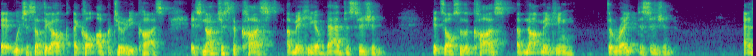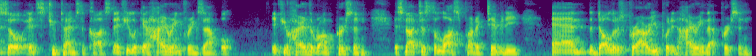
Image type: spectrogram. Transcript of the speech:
eh, which is something I'll, I call opportunity cost. It's not just the cost of making a bad decision, it's also the cost of not making the right decision. And so it's two times the cost. And if you look at hiring, for example, if you hire the wrong person, it's not just the lost productivity and the dollars per hour you put in hiring that person.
